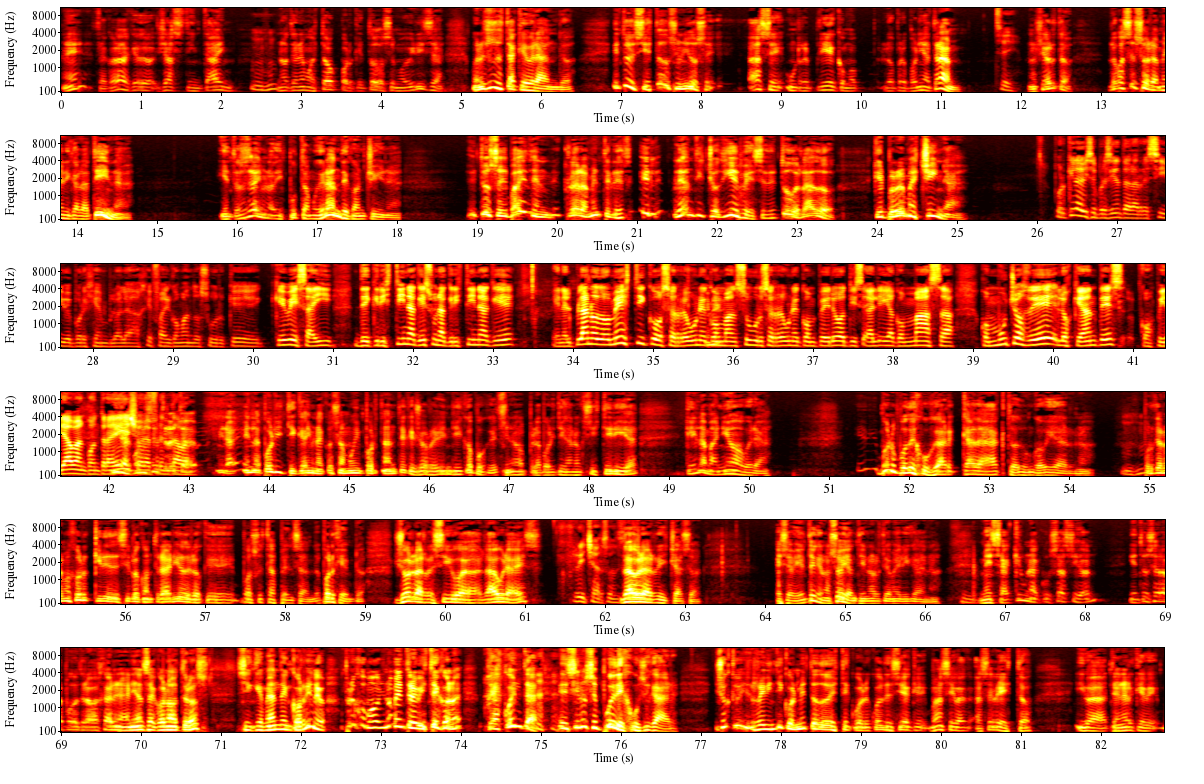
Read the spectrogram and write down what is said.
¿Eh? ¿Se acuerdan que just in time? No tenemos stock porque todo se moviliza. Bueno, eso se está quebrando. Entonces, si Estados Unidos hace un repliegue como lo proponía Trump, ¿no es cierto? Lo va a hacer sobre América Latina. Y entonces hay una disputa muy grande con China. Entonces Biden claramente les, le han dicho diez veces de todos lados que el problema es China. ¿Por qué la vicepresidenta la recibe, por ejemplo, a la jefa del Comando Sur? ¿Qué, qué ves ahí de Cristina, que es una Cristina que en el plano doméstico se reúne con Mansur, se reúne con Perotti, se alía con Massa, con muchos de los que antes conspiraban contra ellos, la enfrentaban. mira, en la política hay una cosa muy importante que yo reivindico, porque si no la política no existiría, que es la maniobra. Vos no podés juzgar cada acto de un gobierno porque a lo mejor quiere decir lo contrario de lo que vos estás pensando. Por ejemplo, yo la recibo a Laura, ¿es? Richardson. Laura Richardson. Es evidente que no soy antinorteamericano. Me saqué una acusación y entonces ahora puedo trabajar en alianza con otros sin que me anden corriendo. Pero como no me entrevisté con... ¿Te das cuenta? Es decir, no se puede juzgar. Yo reivindico el método este con el cual decía que más iba a hacer esto, iba a tener que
